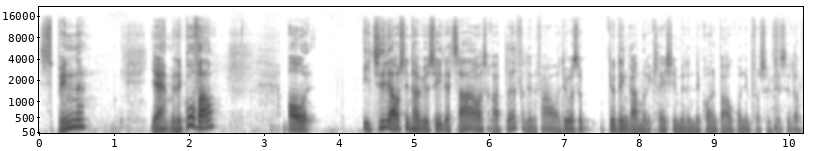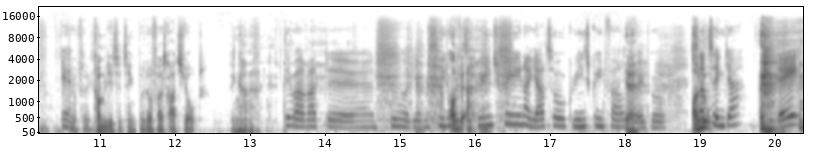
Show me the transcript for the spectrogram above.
Spændende. Ja, men det er god farve. Og i tidligere afsnit har vi jo set, at Sara også er ret glad for den farve. Og det var så det var den gang, hvor det clashede med den der grønne baggrund, jeg forsøgte at sætte op. Ja. Det var, jeg kom lige til at tænke på. Det var faktisk ret sjovt dengang. Det var ret, øh, du havde glemt at sige, du Og ville vi- til green screen, og jeg tog green screen farvet Ja. på. Så Og nu- tænkte jeg, i dag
